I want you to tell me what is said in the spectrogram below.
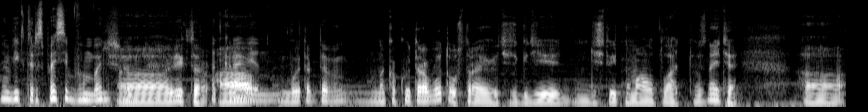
Виктор, спасибо вам большое. А, Виктор, а вы тогда на какую-то работу устраиваетесь, где действительно мало платят? Вы знаете, а,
